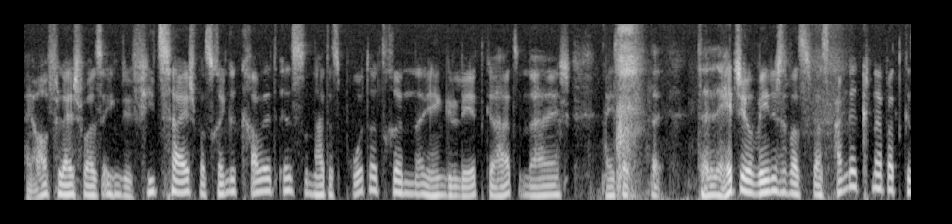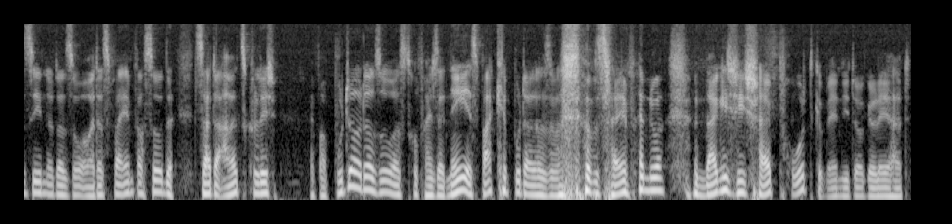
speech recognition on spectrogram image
ja, vielleicht war es irgendwie Viehzeug, was reingekrabbelt ist und hat das Brot da drin hingelegt gehabt und da habe ich, hab ich gesagt, da, da hätte ich ja wenigstens was, was angeknabbert gesehen oder so, aber das war einfach so, da sagt der Arbeitskollege, war Butter oder sowas drauf? Ich gesagt, nee, es war kein Butter oder sowas, es war einfach nur ein nackig wie Scheib Brot gewesen, die da gelegt hat.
